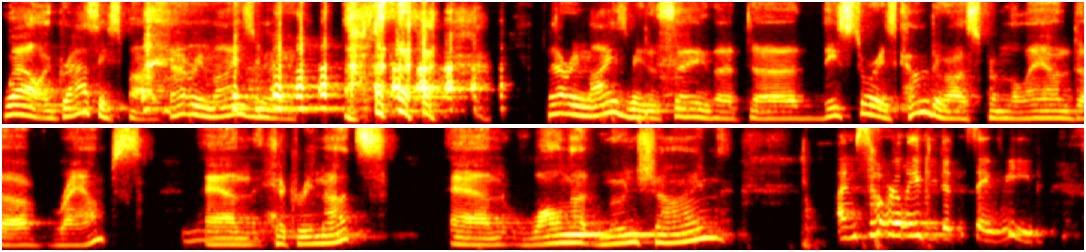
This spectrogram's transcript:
Well, a grassy spot. That reminds me. that reminds me to say that uh, these stories come to us from the land of ramps and mm. hickory nuts and walnut moonshine. I'm so relieved you didn't say weed.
